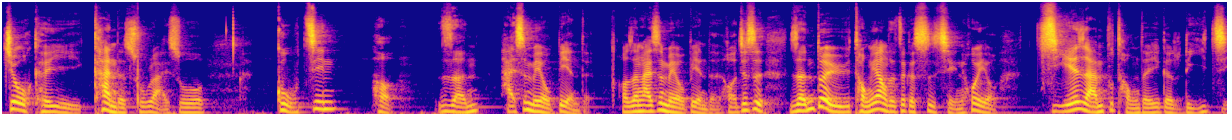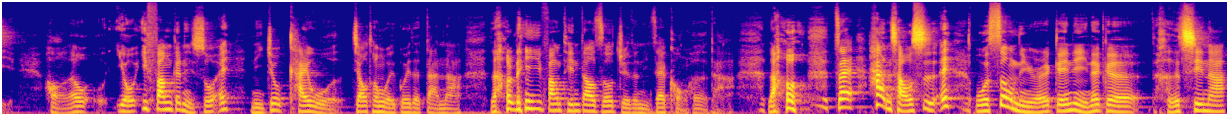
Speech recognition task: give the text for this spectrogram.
就可以看得出来说，古今哈人还是没有变的，哦，人还是没有变的，哦，就是人对于同样的这个事情会有截然不同的一个理解。好，然后有一方跟你说，哎，你就开我交通违规的单啊，然后另一方听到之后觉得你在恐吓他，然后在汉朝是，哎，我送女儿给你那个和亲啊，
